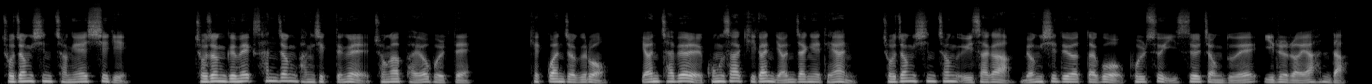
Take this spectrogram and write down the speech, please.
조정 신청의 시기, 조정금액 산정 방식 등을 종합하여 볼 때 객관적으로 연차별 공사 기간 연장에 대한 조정 신청 의사가 명시되었다고 볼 수 있을 정도에 이르러야 한다.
